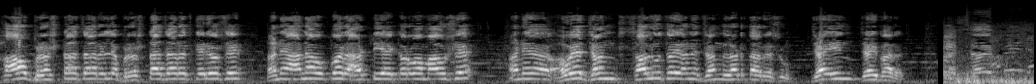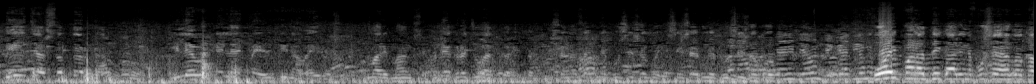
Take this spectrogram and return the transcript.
હાવ ભ્રષ્ટાચાર, એટલે ભ્રષ્ટાચાર જ કર્યો છે અને આના ઉપર આરટીઆઈ કરવામાં આવશે. અને હવે જંગ ચાલુ થઈ અને જંગ લડતા રહેશું. જય હિન્દ, જય ભારત. સાહેબ, બે હજાર સત્તર ઇલેવનની લાઈનમાં એલટીના વાયરો છે. અમારી માંગ છે. અનેક રજૂઆત કરી. તમે નિશાણા સાહેબને પૂછી શકો, એસી સાહેબને પૂછી શકો. કોઈ પણ અધિકારીને પૂછી શકો કે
